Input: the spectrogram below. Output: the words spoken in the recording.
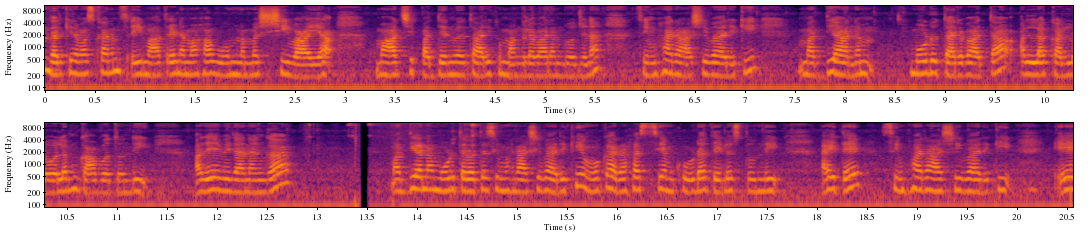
అందరికీ నమస్కారం. శ్రీ మాత్రే నమ. ఓం నమ శివాయ. మార్చి పద్దెనిమిదో తారీఖు మంగళవారం రోజున సింహరాశి వారికి మధ్యాహ్నం మూడు తర్వాత అల్లకల్లోలం కాబోతుంది. అదే విధానంగా మధ్యాహ్నం మూడు తర్వాత సింహరాశి వారికి ఒక రహస్యం కూడా తెలుస్తుంది. అయితే సింహరాశి వారికి ఏ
